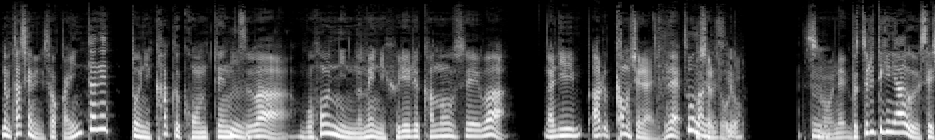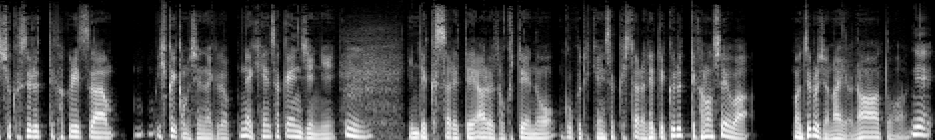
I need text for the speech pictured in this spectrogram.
でも確かにそうか、インターネットに書くコンテンツは、ご本人の目に触れる可能性は、なり、あるかもしれないですね。そうなんですよ。そのね、物理的に会う、接触するって確率は低いかもしれないけど、ね、検索エンジンにうん。インデックスされてある特定の語句で検索したら出てくるって可能性は、まあゼロじゃないよなとはね、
